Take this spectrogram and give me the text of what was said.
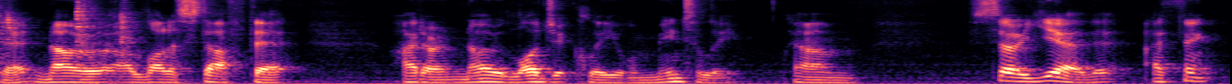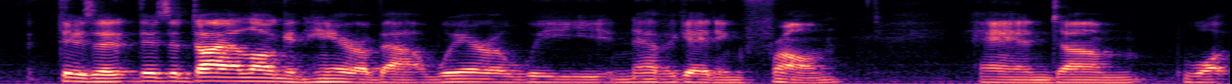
that know a lot of stuff that I don't know logically or mentally. Um, so yeah, that, I think there's a there's a dialogue in here about where are we navigating from, and um, what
